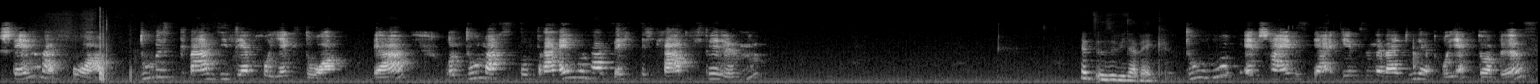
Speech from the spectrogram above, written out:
Stell dir mal vor, du bist quasi der Projektor, ja? Und du machst so 360-Grad-Film Jetzt ist sie wieder weg. Du entscheidest ja in dem Sinne, weil du der Projektor bist,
